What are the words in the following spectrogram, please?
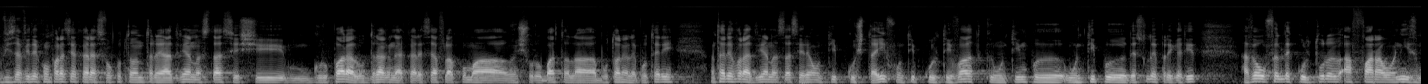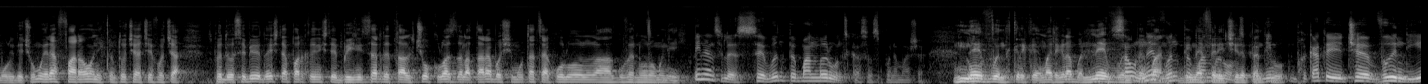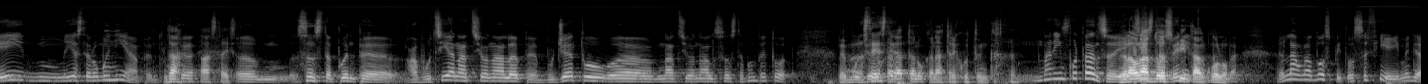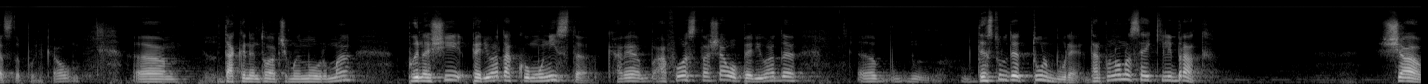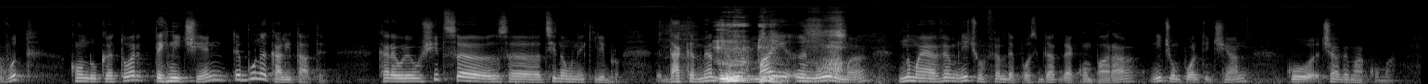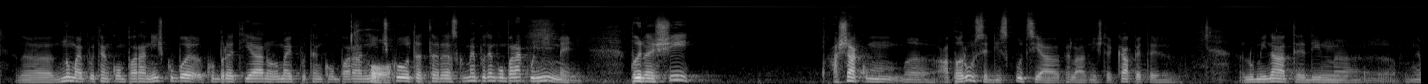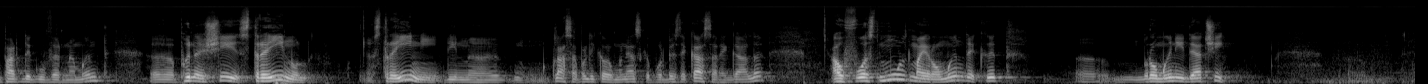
Vis-a-vis de comparația care ați făcut-o între Adrian Năstase și gruparea lui Dragnea, care se află acum înșurubată la butoanele puterii, într-adevăr Adrian Năstase era un tip cu ștaif, un tip cultivat, un tip, un tip destul de pregătit, avea un fel de cultură a faraonismului, deci omul era faraonic în tot ceea ce făcea. Spre deosebire de ăștia, parcă niște businessari de talcioc luați de la tarabă și mutați acolo la Guvernul României. Bineînțeles, se vând pe bani mărunți, ca să spunem așa. Nevând, cred că mai degrabă nevând Sau pe nevând bani, pe din bani nefericire pentru... Din păcate, ce vând ei este România, pentru da, că asta este. Uh, sunt stăpâni pe avuția națională, pe bugetul uh, național, sunt stăpâni pe tot. Pe bugetul este... care nu, că n-a trecut încă. Nu are importanță. Îl au la dospit acolo. Da, îl au la dospit, o să fie imediat stăpâni. Că au, uh, dacă ne întoarcem în urmă, până și perioada comunistă, care a fost așa o perioadă uh, destul de tulbure, dar până la urmă s-a echilibrat. Și a avut conducători, tehnicieni de bună calitate, care au reușit să, să țină un echilibru. Dacă mergem mai în urmă, nu mai avem niciun fel de posibilitate de a compara niciun politician cu ce avem acum. Uh, nu mai putem compara nici cu, Bă, cu Brătianu, nu mai putem compara oh. nici cu Tătărăscu, nu mai putem compara cu nimeni. Până și, așa cum uh, apăruse discuția pe la niște capete luminate din uh, partea de guvernământ, până și străinul, străinii din clasa politică românească, vorbesc de Casa Regală, au fost mult mai români decât românii de aici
